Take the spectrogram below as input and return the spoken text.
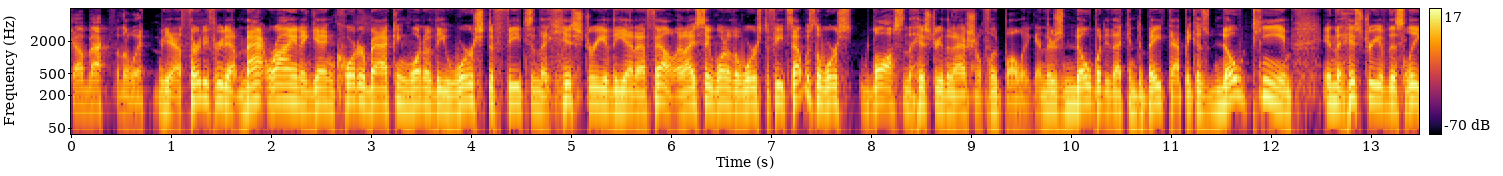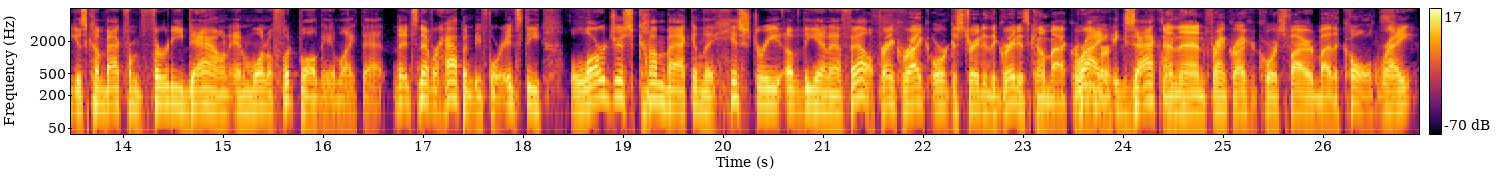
Come back for the win. Yeah, 33 down. Matt Ryan again quarterbacking one of the worst defeats in the history of the NFL. And I say one of the worst defeats. That was the worst loss in the history of the National Football League. And there's nobody that can debate that because no team in the history of this league has come back from 30 down and won a football game like that. It's never happened before. It's the largest comeback in the history of the NFL. Frank Reich orchestrated the greatest comeback, remember? Right, exactly. And then Frank Reich, of course, fired by the Colts. Right.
